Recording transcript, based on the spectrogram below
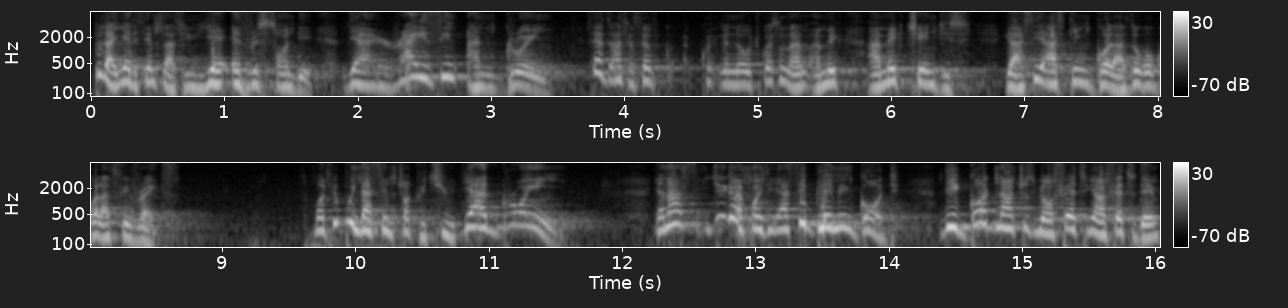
People that hear the same thing as you hear every Sunday. They are rising and growing. So you have to ask yourself you know, question and make, and make changes. You are still asking God as though God has favorites. But people in that same church with you, they are growing. You're not, you get my point, you're still blaming God. Did God now choose to be unfair to you and unfair to them?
